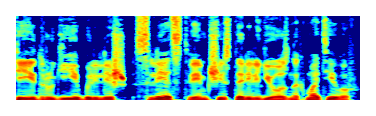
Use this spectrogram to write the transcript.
Те и другие были лишь следствием чисто религиозных мотивов.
